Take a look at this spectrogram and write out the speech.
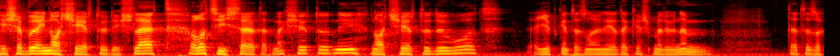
És ebből egy nagy sértődés lett. A Laci is szeretett megsértődni, nagy sértődő volt. Egyébként ez nagyon érdekes, mert ő nem tehát ez a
